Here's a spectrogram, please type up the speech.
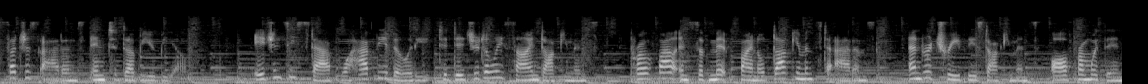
such as ADAMS into WBL. Agency staff will have the ability to digitally sign documents, profile and submit final documents to ADAMS, and retrieve these documents all from within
